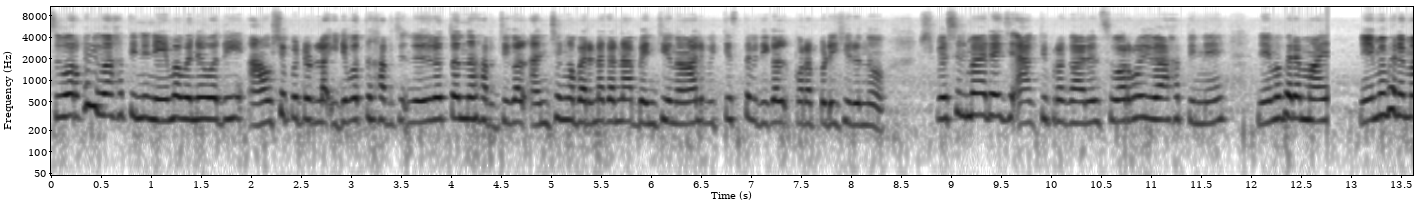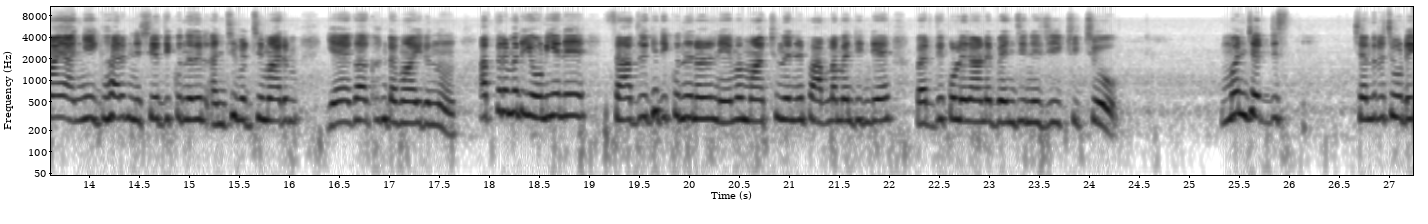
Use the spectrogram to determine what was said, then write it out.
സ്വർഗവിവാഹത്തിന് നിയമാനുമതി ആവശ്യപ്പെട്ടുള്ള ഇരുപത്തൊന്ന് ഹർജികൾ അഞ്ചംഗ ഭരണഘടനാ ബെഞ്ച് നാല് വ്യത്യസ്ത വിധികൾ പുറപ്പെടുവിച്ചിരുന്നു. സ്പെഷ്യൽ മാരേജ് ആക്ട് പ്രകാരം സ്വർഗവിവാഹത്തിന് നിയമപരമായ നിയമപരമായ അംഗീകാരം നിഷേധിക്കുന്നതിൽ അഞ്ച് ജഡ്ജിമാരും ഏകാഖണ്ഡമായിരുന്നു അത്തരമൊരു യൂണിയനെ സാധൂകരിക്കുന്നതിനുള്ള നിയമം മാറ്റുന്നതിന് പാർലമെന്റിന്റെ പരിധിക്കുള്ളിലാണ് ബെഞ്ച് നിരീക്ഷിച്ചു. മുൻ ജഡ്ജിസ് ചന്ദ്രചൂഡ്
